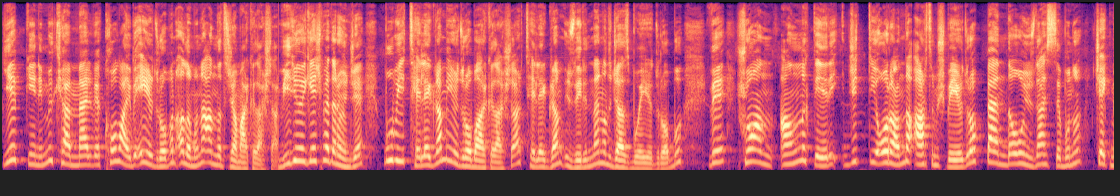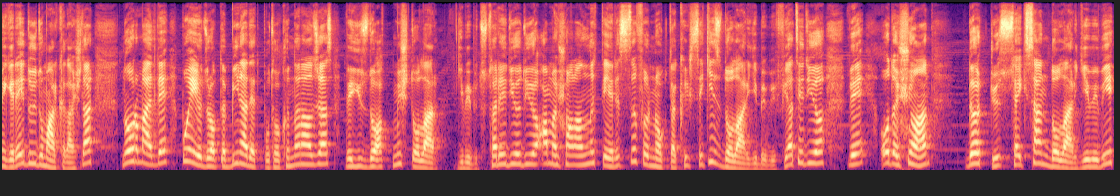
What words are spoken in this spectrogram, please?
yepyeni, mükemmel ve kolay bir airdrop'un alımını anlatacağım arkadaşlar. Videoya geçmeden önce bu bir Telegram airdrop'u arkadaşlar. Telegram üzerinden alacağız bu airdrop'u ve şu an anlık değeri ciddi oranda artmış bir airdrop. Ben de o yüzden size bunu çekme gereği duydum arkadaşlar. Normalde bu airdrop'ta 1000 adet bu token'dan alacağız ve %60 dolar gibi bir tutar ediyor diyor ama şu an anlık değeri 0.48 dolar gibi bir fiyat ediyor ve o da şu an 480 dolar gibi bir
